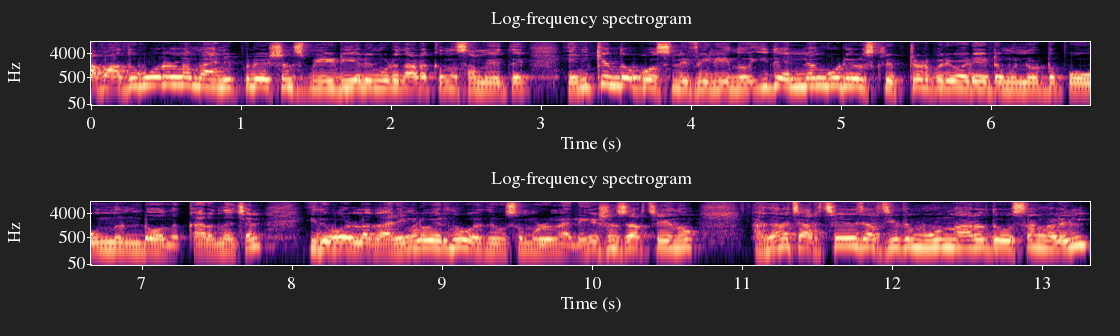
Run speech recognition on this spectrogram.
അപ്പോൾ അതുപോലുള്ള മാനിപ്പുലേഷൻസ് മീഡിയയിലും കൂടി നടക്കുന്ന സമയത്ത് എനിക്കെന്തോ പേഴ്സണലി ഫീൽ ചെയ്യുന്നു. ഇതെല്ലാം കൂടി ഒരു സ്ക്രിപ്റ്റഡ് പരിപാടിയായിട്ട് മുന്നോട്ട് പോകുന്നുണ്ടോ എന്ന്. കാരണം എന്ന് വെച്ചാൽ ഇതുപോലുള്ള കാര്യങ്ങൾ വരുന്നു. ഒരു ദിവസം മുഴുവൻ അലിഗേഷൻ ചർച്ച ചെയ്യുന്നു. അങ്ങനെ ചർച്ച ചെയ്ത് ചർച്ച ചെയ്ത് മൂന്ന് നാല് ദിവസങ്ങളിൽ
